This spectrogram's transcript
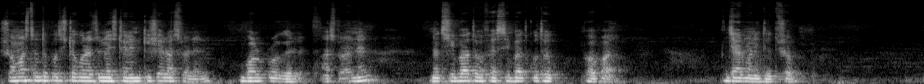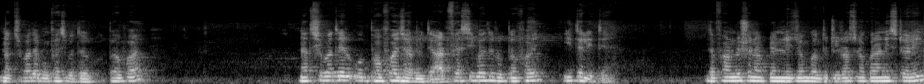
সমাজতন্ত্র প্রতিষ্ঠা করার জন্য স্টালিন কিসের আশ্রয় নেন? বল প্রয়োগের আশ্রয় নেন। নাৎসিবাদ ও ফ্যাসিবাদ কোথাও উদ্ভব হয়? জার্মানিতে উৎসব। নাৎসিবাদ এবং ফ্যাসিবাদের উদ্ভব হয়। নাৎসিবাদের উদ্ভব হয় জার্মানিতে আর ফ্যাসিবাদের উদ্ভব হয় ইতালিতে। দ্য ফাউন্ডেশন অফ লেনিজম গ্রন্থটি রচনা করেন স্টালিন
